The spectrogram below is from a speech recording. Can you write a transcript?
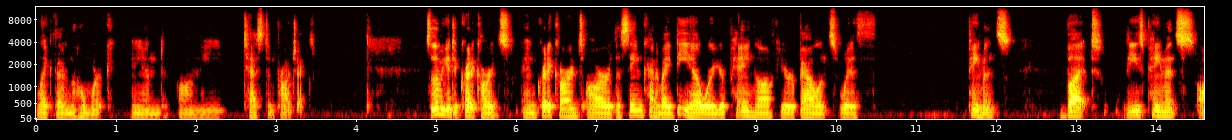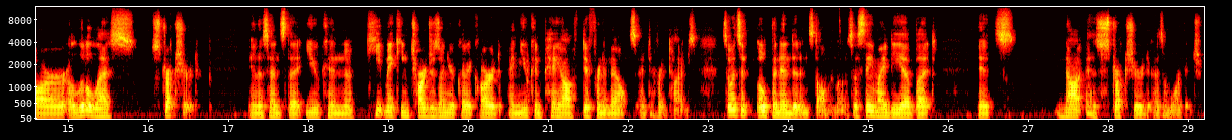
like that in the homework and on the test and project. So then we get to credit cards, and credit cards are the same kind of idea where you're paying off your balance with payments, but these payments are a little less structured. In the sense that you can keep making charges on your credit card and you can pay off different amounts at different times. So it's an open-ended installment loan. It's the same idea, but it's not as structured as a mortgage.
